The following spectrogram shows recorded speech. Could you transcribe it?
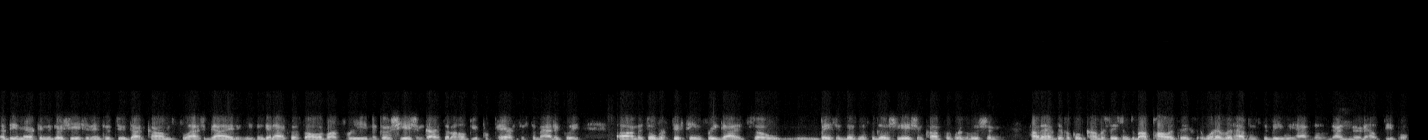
at the American Negotiation Institute.com slash guide. You can get access to all of our free negotiation guides that'll help you prepare systematically. Um, it's over 15 free guides. So basic business negotiation, conflict resolution, how to have difficult conversations about politics, whatever it happens to be, we have those guides mm-hmm. there to help people.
